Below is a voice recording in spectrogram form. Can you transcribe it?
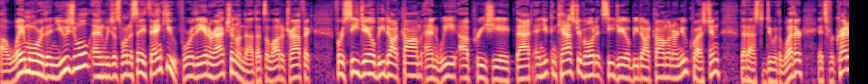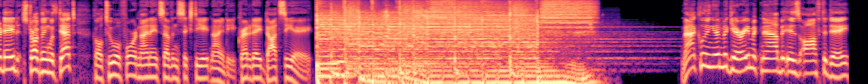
uh, way more than usual. And we just want to say thank you for the interaction on that. That's a lot of traffic for cjob.com, and we appreciate that. And you can cast your vote at cjob.com on our new question that has to do with the weather. It's for credit aid, struggling with debt debt, call 204 987 6890. Creditaid.ca. Mackling and McGarry. McNabb is off today.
